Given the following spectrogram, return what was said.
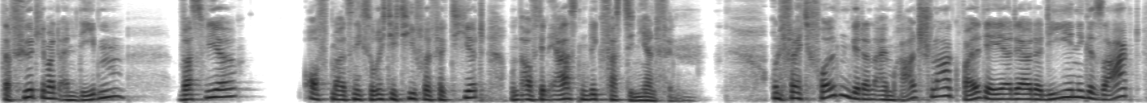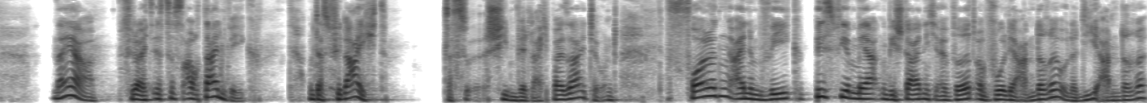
da führt jemand ein Leben, was wir oftmals nicht so richtig tief reflektiert und auf den ersten Blick faszinierend finden. Und vielleicht folgen wir dann einem Ratschlag, weil der, der oder diejenige sagt, naja, vielleicht ist es auch dein Weg. Und das vielleicht das schieben wir gleich beiseite und folgen einem Weg, bis wir merken, wie steinig er wird, obwohl der andere oder die andere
